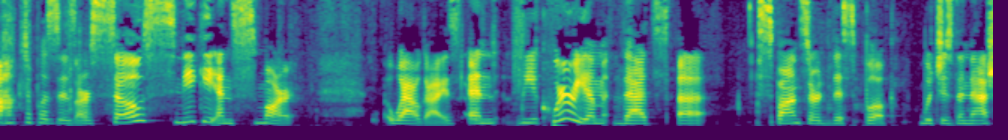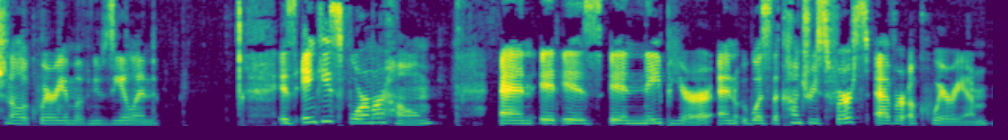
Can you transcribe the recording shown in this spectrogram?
octopuses are so sneaky and smart. Wow, guys. And the aquarium that's uh, sponsored this book, which is the National Aquarium of New Zealand, is Inky's former home and it is in Napier and was the country's first ever aquarium.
